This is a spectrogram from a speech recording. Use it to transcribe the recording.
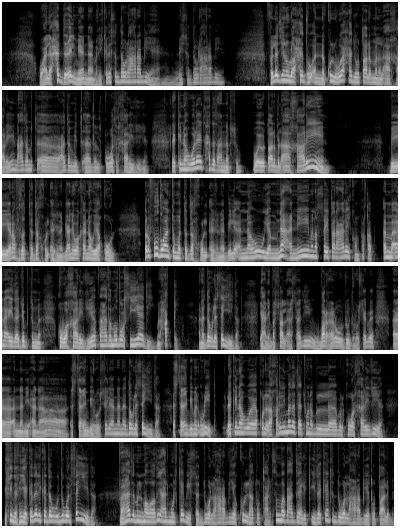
وعلى حد علمي أن أمريكا ليست دولة عربية. ليست دولة عربية. فالذي نلاحظه أن كل واحد يطالب من الآخرين عدم آه، عدم آه، القوات الخارجية. لكنه هو لا يتحدث عن نفسه. هو يطالب الآخرين برفض التدخل الأجنبي. يعني وكأنه يقول ارفضوا أنتم التدخل الأجنبي لأنه يمنعني من السيطرة عليكم فقط. أما أنا إذا جبت قوة خارجية فهذا موضوع سيادي من حقي. أنا دولة سيدة. يعني بشار الأسد يبرر وجود روسيا آه أنني أنا أستعين بروسيا لأننا دولة سيدة. أستعين بمن أريد. لكن هو يقول الآخرين لماذا تأتون بالقوة الخارجية؟ إذا هي كذلك دول سيدة. فهذا من المواضيع الملتبسة. الدول العربية كلها تطالب. ثم بعد ذلك إذا كانت الدول العربية تطالب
